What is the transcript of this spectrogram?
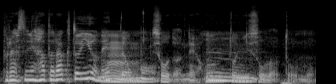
プラスに働くといいよねって思う、ん。そうだね。本当にそうだと思う、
